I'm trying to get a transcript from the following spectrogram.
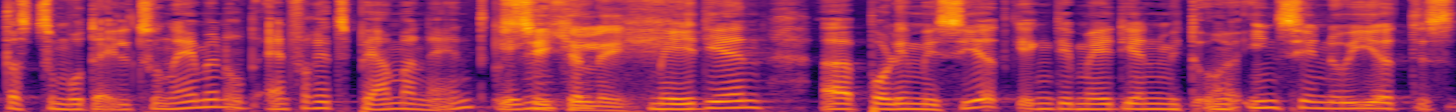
das zum Modell zu nehmen und einfach jetzt permanent gegen Sicherlich. die Medien äh, polemisiert, gegen die Medien mit insinuiert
